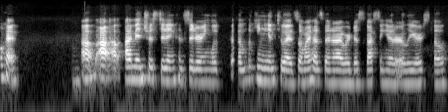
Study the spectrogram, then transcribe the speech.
Okay. Um, I, am interested in considering look, uh, looking into it. So my husband and I were discussing it earlier. So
